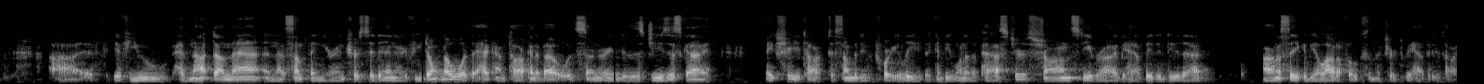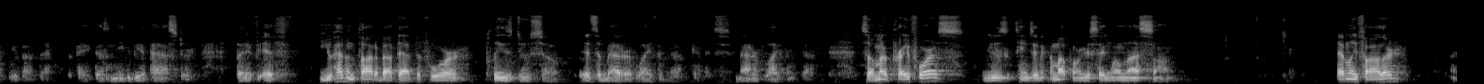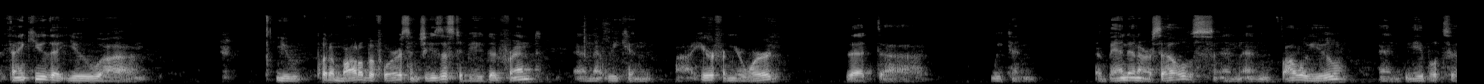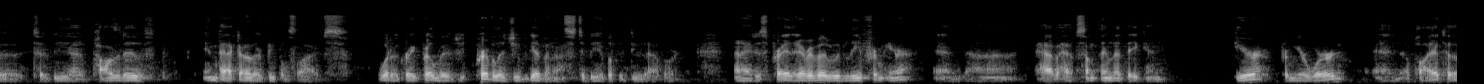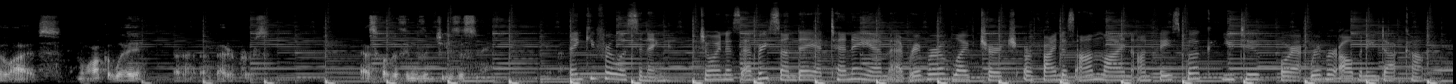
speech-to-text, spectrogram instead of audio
Uh, if, if you have not done that and that's something you're interested in, or if you don't know what the heck I'm talking about with surrendering to this Jesus guy, make sure you talk to somebody before you leave. It can be one of the pastors, Sean, Steve, or I'd be happy to do that. Honestly, it could be a lot of folks in the church be happy to talk to you about that. It doesn't need to be a pastor. But if, if you haven't thought about that before, please do so. It's a matter of life and death, guys. A matter of life and death. So I'm going to pray for us. Music team's going to come up and we're going to sing one last song. Heavenly Father, thank you that you uh, you put a model before us in Jesus to be a good friend, and that we can uh, hear from your word, that uh, we can abandon ourselves and, and follow you, and be able to to be a positive impact on other people's lives. What a great privilege privilege you've given us to be able to do that, Lord. And I just pray that everybody would leave from here and uh, have have something that they can hear from your word and apply it to their lives and walk away a, a better person. Ask all the things in Jesus' name. Thank you for listening. Join us every Sunday at 10 a.m. at River of Life Church or find us online on Facebook, YouTube, or at riveralbany.com.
